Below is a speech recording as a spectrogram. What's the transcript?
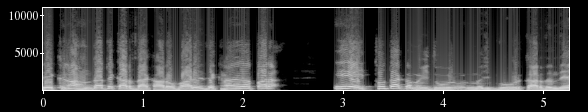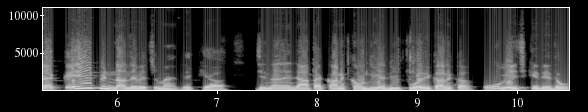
ਦੇਖਣਾ ਹੁੰਦਾ ਤੇ ਘਰ ਦਾ ਕਾਰੋਬਾਰ ਵੀ ਦੇਖਣਾ ਹੁੰਦਾ ਪਰ ਇਹ ਇੱਥੋਂ ਤੱਕ ਮਜ਼ਦੂਰ ਮਜਬੂਰ ਕਰ ਦਿੰਦੇ ਆ। ਕਈ ਪਿੰਡਾਂ ਦੇ ਵਿੱਚ ਮੈਂ ਦੇਖਿਆ ਜਿਨ੍ਹਾਂ ਨੇ ਜਾਂ ਤਾਂ ਕਣਕ ਆਉਂਦੀ ਹੈ ਡੀਪੂ ਵਾਲੀ ਕਣਕ ਉਹ ਵੇਚ ਕੇ ਦੇ ਦਿਓ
